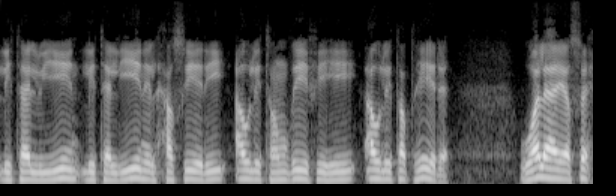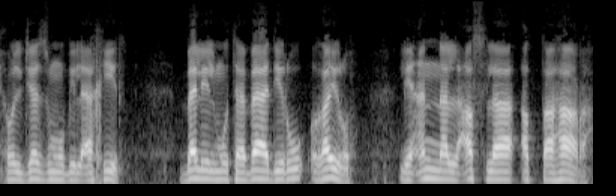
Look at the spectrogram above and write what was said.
لتليين لتليين الحصير أو لتنظيفه أو لتطهيره ولا يصح الجزم بالأخير بل المتبادر غيره لأن الأصل الطهارة.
